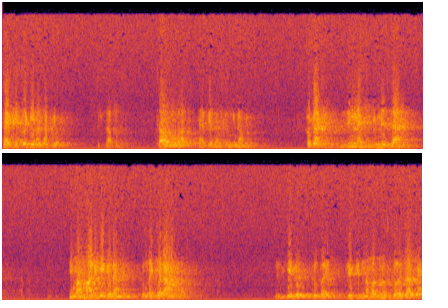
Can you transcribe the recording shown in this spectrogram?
Terk etse bir azap yok. Müstehapıdır. Sevabı var, terk edersen günah yok. Fakat bizim mezhebimizde İmam Malik'e göre bunda kerahat var. Biz geliriz kılmayız. Çünkü namazımız kılacağız ya,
